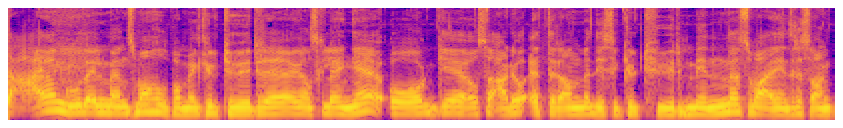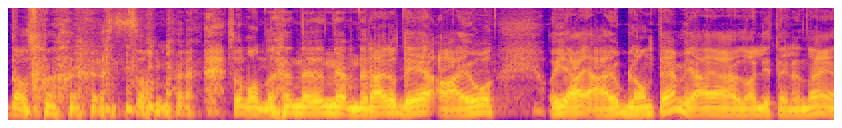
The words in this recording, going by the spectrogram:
det er jo en god del menn som har holdt på med kultur eh, ganske lenge. Og, eh, og så er det jo et eller annet med disse kulturminnene som er interessant, altså, som, som Anne nevner her. Og det er jo, og jeg er jo blant dem. Jeg er jo da litt eldre enn deg,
